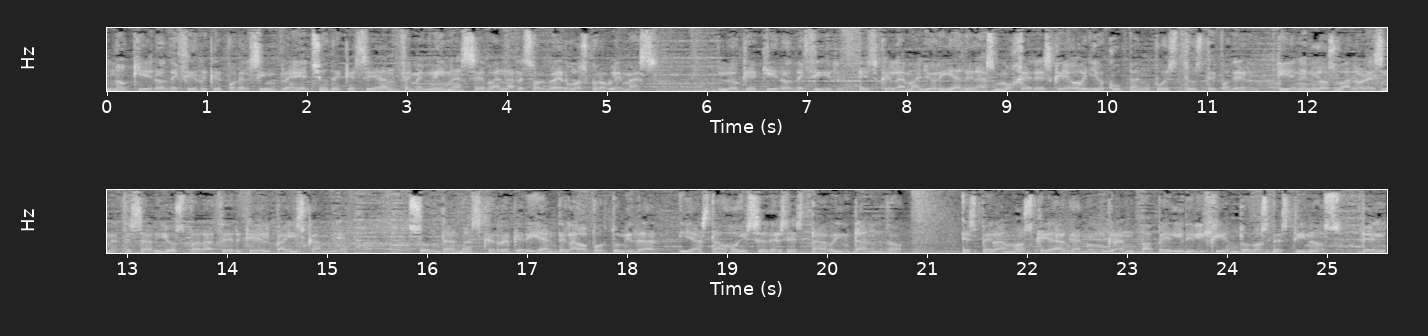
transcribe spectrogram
No quiero decir que por el simple hecho de que sean femeninas se van a resolver los problemas. Lo que quiero decir es que la mayoría de las mujeres que hoy ocupan puestos de poder tienen los valores necesarios para hacer que el país cambie. Son damas que requerían de la oportunidad, y hasta hoy se les está brindando. Esperamos que hagan un gran papel dirigiendo los destinos del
